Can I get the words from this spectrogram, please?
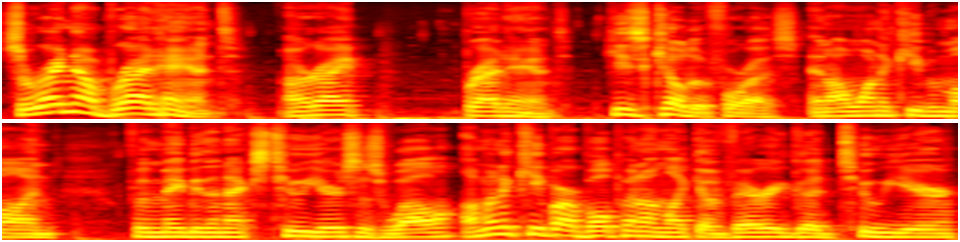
So right now, Brad Hand, all right? Brad Hand. He's killed it for us, and I want to keep him on for maybe the next two years as well. I'm going to keep our bullpen on like a very good two-year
